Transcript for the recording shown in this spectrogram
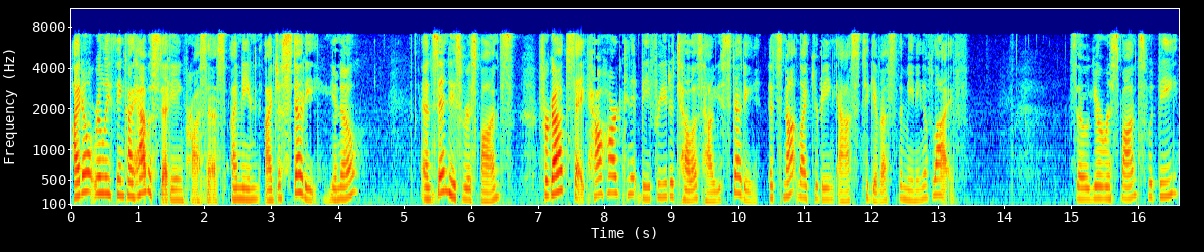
I don't really think I have a studying process. I mean, I just study, you know? And Cindy's response, for God's sake, how hard can it be for you to tell us how you study? It's not like you're being asked to give us the meaning of life. So your response would be,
